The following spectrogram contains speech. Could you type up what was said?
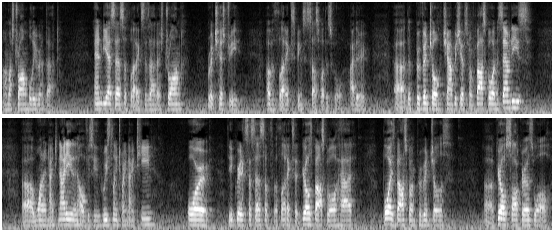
I'm a strong believer in that. NDSS athletics has had a strong, rich history of athletics being successful at the school. Either uh, the provincial championships for basketball in the 70s, uh, one in 1990, and obviously recently in 2019, or the great success of athletics at girls basketball had boys basketball in provincials, uh, girls soccer as well.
